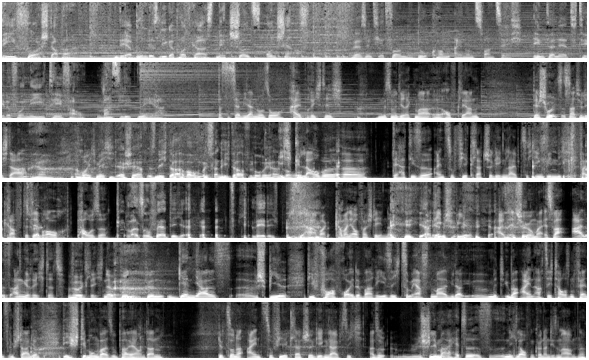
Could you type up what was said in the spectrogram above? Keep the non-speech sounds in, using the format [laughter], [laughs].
Die Vorstopper. Der Bundesliga-Podcast mit Schulz und Scherf. Präsentiert von DOCOM21. Internet, Telefonie, TV. Was liegt näher? Das ist ja wieder nur so halb richtig. Müssen wir direkt mal äh, aufklären. Der Schulz ist natürlich da. Ja, freue ich mich. Der Schärf ist nicht da. Warum ist er nicht da, Florian? Ich Warum? glaube, äh, [laughs] der hat diese 1 zu 4 Klatsche gegen Leipzig irgendwie nicht [laughs] verkraftet. Der braucht Pause. Der war so fertig, er hat sich erledigt. Ja, aber kann man ja auch verstehen, ne? [laughs] Ja, Bei dem [laughs] ja. Spiel. Also Entschuldigung mal, es war alles angerichtet. Wirklich, ne? Für, ein- für ein geniales äh, Spiel. Die Vorfreude war riesig. Zum ersten Mal wieder äh, mit über 81.000 Fans im Stadion. Die Stimmung war super, ja. Und dann gibt so eine 1 zu 4 Klatsche gegen Leipzig. Also äh, schlimmer hätte es nicht laufen können an diesem Abend, ne?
